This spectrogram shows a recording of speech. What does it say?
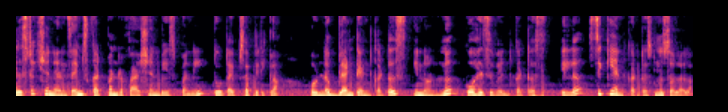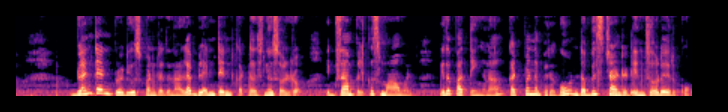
ரெஸ்ட்ரிக்ஷன் என்சைம்ஸ் கட் பண்ணுற ஃபேஷன் பேஸ் பண்ணி டூ டைப்ஸாக பிரிக்கலாம். ஒன்று பிளண்ட் எண்ட் கட்டர்ஸ் இன்னொன்று கோஹெசிவ் எண்ட் கட்டர்ஸ் இல்லை சிக்கி எண்ட் கட்டர்ஸ்னு சொல்லலாம். பிளண்ட் எண்ட் ப்ரொடியூஸ் பண்ணுறதுனால பிளண்ட் எண்ட் கட்டர்ஸ்னு சொல்கிறோம் எக்ஸாம்பிளுக்கு ஸ்மாவன் இதை பார்த்தீங்கன்னா கட் பண்ண பிறகும் டபுள் ஸ்டாண்டர்ட் என்ஸோடு இருக்கும்.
